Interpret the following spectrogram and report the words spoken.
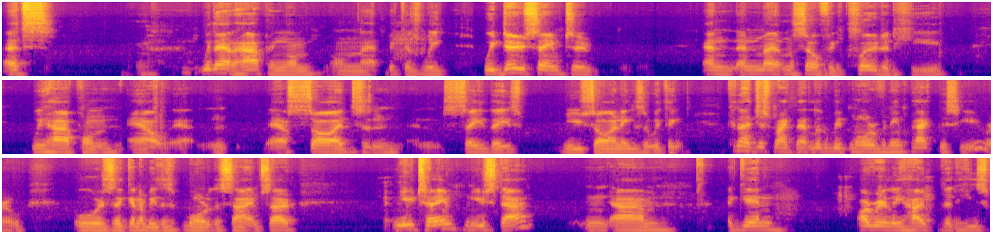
It's without harping on on that because we we do seem to, and and myself included here, we harp on our our sides and, and see these new signings and we think, can they just make that little bit more of an impact this year, or or is it going to be the, more of the same? So new team, new start. Um, again, I really hope that he's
